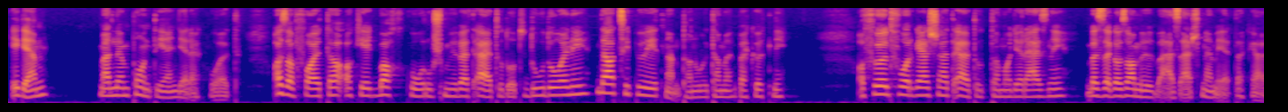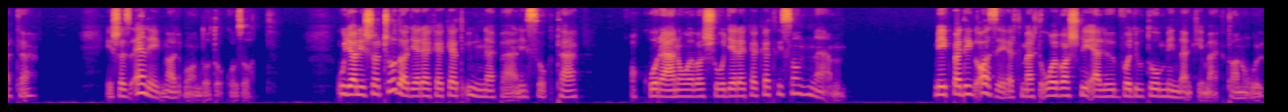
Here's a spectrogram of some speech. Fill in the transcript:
Igen, Medlin pont ilyen gyerek volt. Az a fajta, aki egy Bach kórus művet el tudott dúdolni, de a cipőjét nem tanulta meg. A földforgását el tudta magyarázni, bezeg az amőbázás nem értekelte. És ez elég nagy gondot okozott. Ugyanis a csoda gyerekeket ünnepelni szokták, a korán olvasó gyerekeket viszont nem. Mégpedig azért, mert olvasni előbb vagy utóbb mindenki megtanul.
